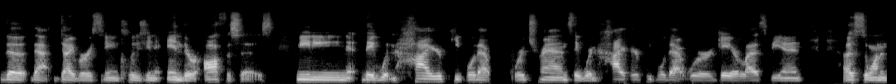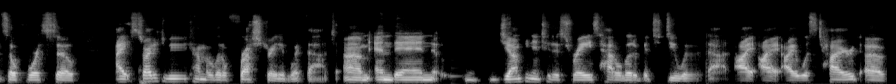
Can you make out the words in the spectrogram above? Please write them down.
the, that diversity inclusion in their offices, meaning they wouldn't hire people that were trans, they wouldn't hire people that were gay or lesbian, uh, so on and so forth. So I started to become a little frustrated with that. Um, and then jumping into this race had a little bit to do with that. I, I, I was tired of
